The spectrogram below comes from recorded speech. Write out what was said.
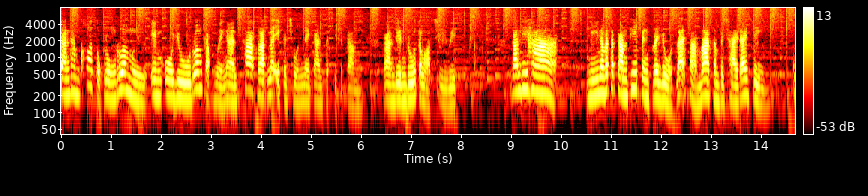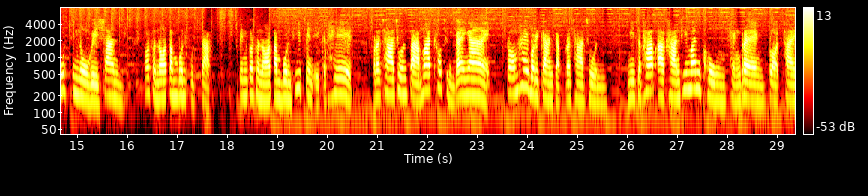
การทำข้อตกลงร่วมมือ MOU ร่วมกับหน่วยงานภาครัฐและเอกชนในการจัดกิจกรรม การเรียนรู้ตลอดชีวิต ด้านที่ 5 มีนวัตกรรมที่เป็นประโยชน์และสามารถนำไปใช้ได้จริง Good Innovation กศนตำบลกุดจับ เป็นกศนตำบลที่เป็นเอกเทศ ประชาชนสามารถเข้าถึงได้ง่าย พร้อมให้บริการกับประชาชน มีสภาพอาคารที่มั่นคง แข็งแรง ปลอดภัย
